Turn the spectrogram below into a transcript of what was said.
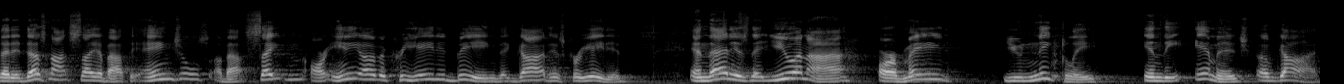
that it does not say about the angels, about Satan, or any other created being that God has created. And that is that you and I are made uniquely in the image of God.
